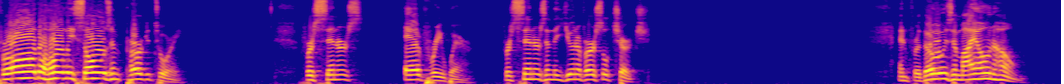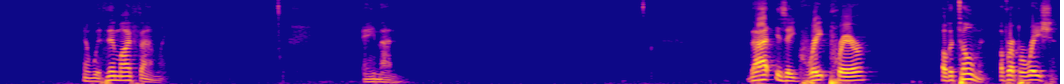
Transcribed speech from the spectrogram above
for all the holy souls in purgatory, for sinners everywhere, for sinners in the universal church, and for those in my own home and within my family. Amen. That is a great prayer of atonement, of reparation.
